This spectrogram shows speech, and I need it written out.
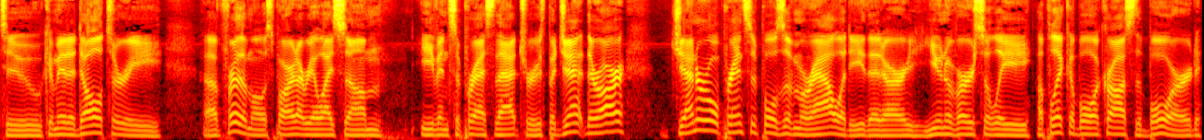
to commit adultery. Uh, for the most part, I realize some even suppress that truth. But gen- there are general principles of morality that are universally applicable across the board,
